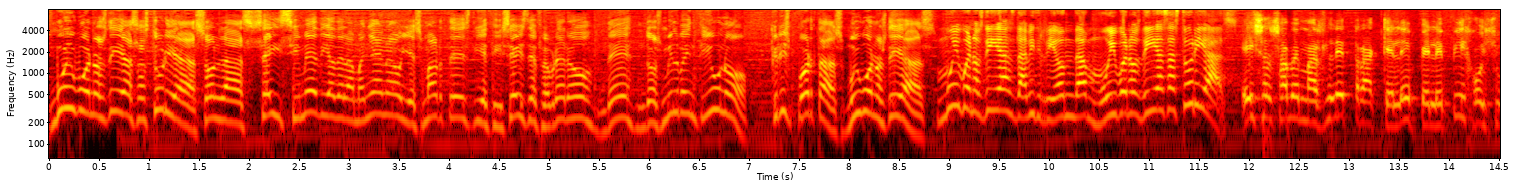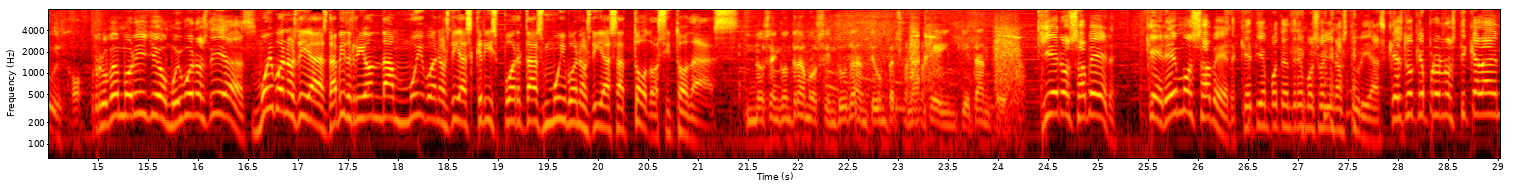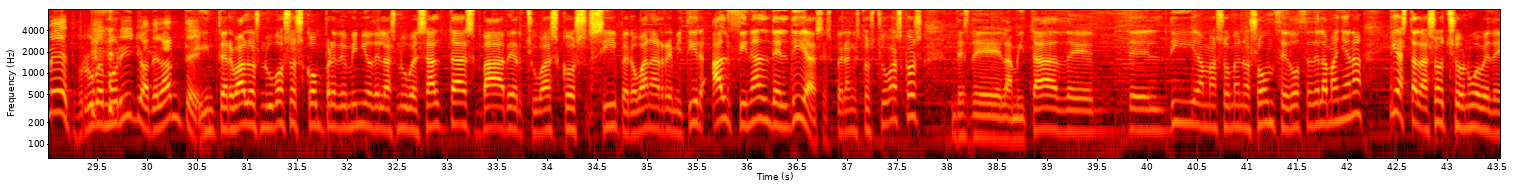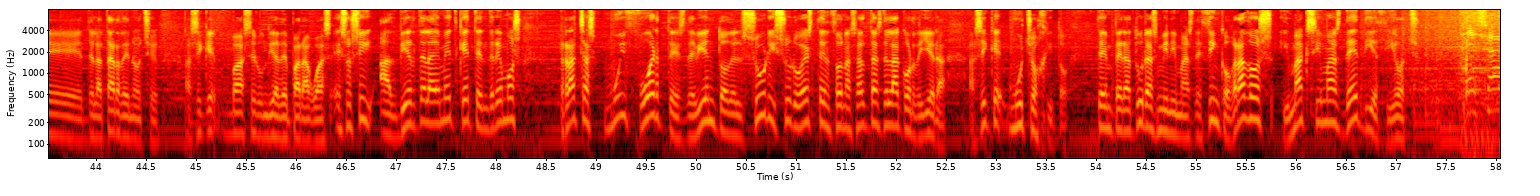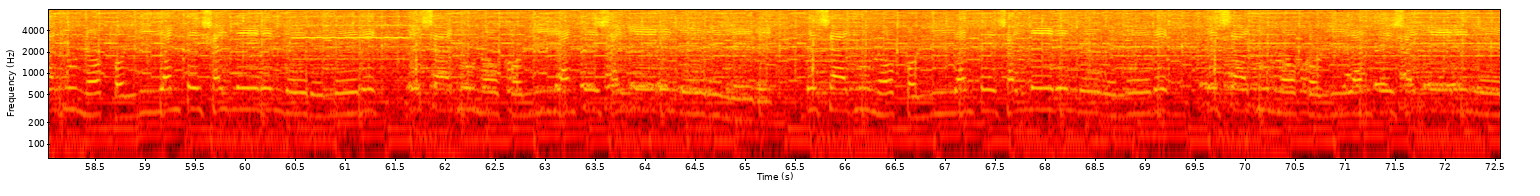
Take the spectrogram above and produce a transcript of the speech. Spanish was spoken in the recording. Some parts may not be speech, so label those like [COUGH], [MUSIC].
Muy buenos días, Asturias. Son las seis y media de la mañana. Hoy es martes 16 de febrero de 2021. Cris Puertas, muy buenos días. Muy buenos días, David Rionda. Muy buenos días, Asturias. Eso sabe más letra que Lepe, Lepijo y su hijo. Rubén Morillo, muy buenos días. Muy buenos días, David Rionda. Muy buenos días, Cris Puertas. Muy buenos días a todos y todas. Nos encontramos sin duda ante un personaje inquietante. Quiero saber Queremos saber qué tiempo tendremos hoy en Asturias. ¿Qué es lo que pronostica la EMET? Rubén Morillo, adelante. Intervalos nubosos con predominio de las nubes altas. Va a haber chubascos, sí, pero van a remitir al final del día. Se esperan estos chubascos desde la mitad del día, más o menos 11, 12 de la mañana, y hasta las 8 o 9 de, de la tarde-noche. Así que va a ser un día de paraguas. Eso sí, advierte la EMET que tendremos rachas muy fuertes de viento del sur y suroeste en zonas altas de la cordillera. Así que mucho ojito. Temperaturas mínimas de 5 grados y máximas de 18. Desayuno con liantes, ay, lere, lere, lere. Desayuno con liantes, ay, lere, lere, lere. Desayuno con liantes, ay, lere, lere, lere. Desayuno con liantes, ay, lere, lere.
